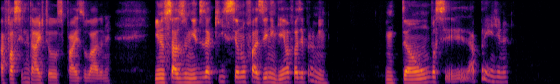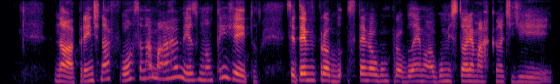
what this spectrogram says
a facilidade de ter os pais do lado, né? E nos Estados Unidos, aqui, se eu não fazer, ninguém vai fazer para mim. Então, você aprende, né? Não, aprende na força, na marra mesmo, não tem jeito. Você teve, pro... você teve algum problema, alguma história marcante de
